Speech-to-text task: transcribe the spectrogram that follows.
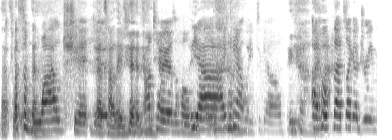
that's what. That's some the- wild shit, dude. That's how they did. Ontario's a whole new yeah, I can't wait to go. yeah. I hope that's like a dream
